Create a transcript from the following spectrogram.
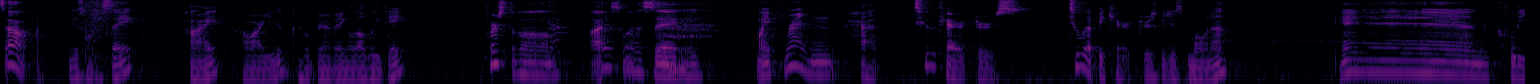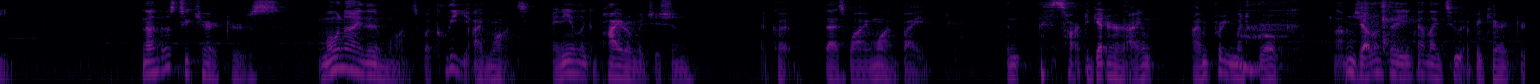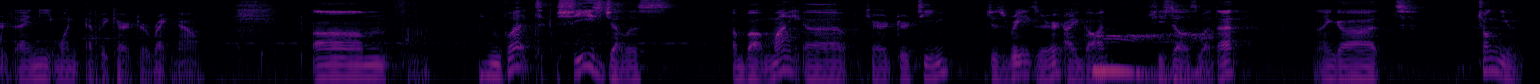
So, I just want to say, hi, how are you? I hope you're having a lovely day. First of all, I just want to say, my friend had two characters, two epic characters, which is Mona and Klee. Now those two characters, Mona I didn't want, but Klee I want. I need like a pyro magician. That's why I want, but and it's hard to get her. I'm I'm pretty much broke. I'm jealous that you got like two epic characters. I need one epic character right now. Um, but she's jealous about my uh character team, which is Razor. I got. She's jealous about that. And I got Chongyun.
